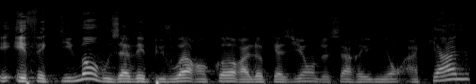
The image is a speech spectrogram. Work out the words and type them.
et effectivement, vous avez pu voir encore à l'occasion de sa réunion à Cannes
